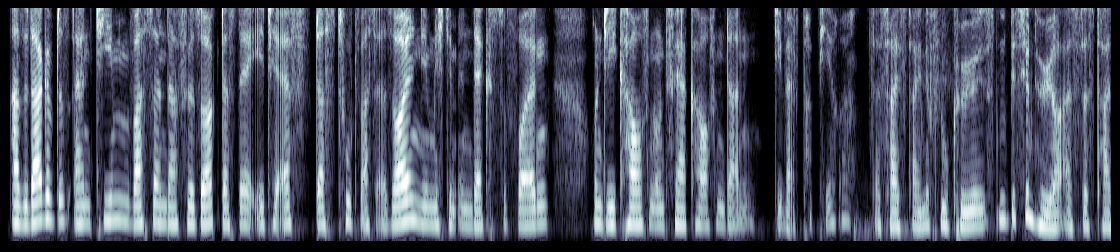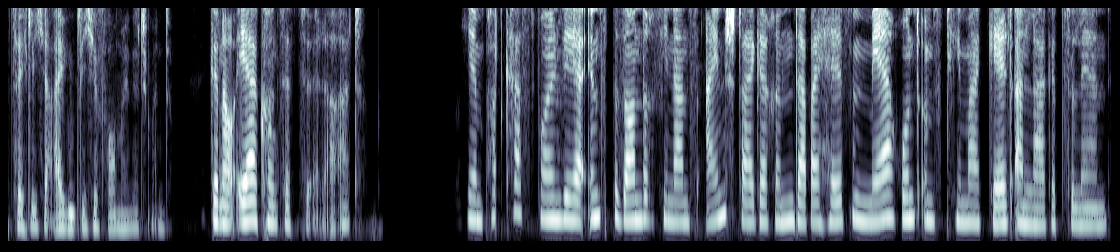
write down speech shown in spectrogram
Also da gibt es ein Team, was dann dafür sorgt, dass der ETF das tut, was er soll, nämlich dem Index zu folgen. Und die kaufen und verkaufen dann die Wertpapiere. Das heißt, deine Flughöhe ist ein bisschen höher als das tatsächliche eigentliche Fondsmanagement. Genau, eher konzeptueller Art. Hier im Podcast wollen wir ja insbesondere Finanzeinsteigerinnen dabei helfen, mehr rund ums Thema Geldanlage zu lernen.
